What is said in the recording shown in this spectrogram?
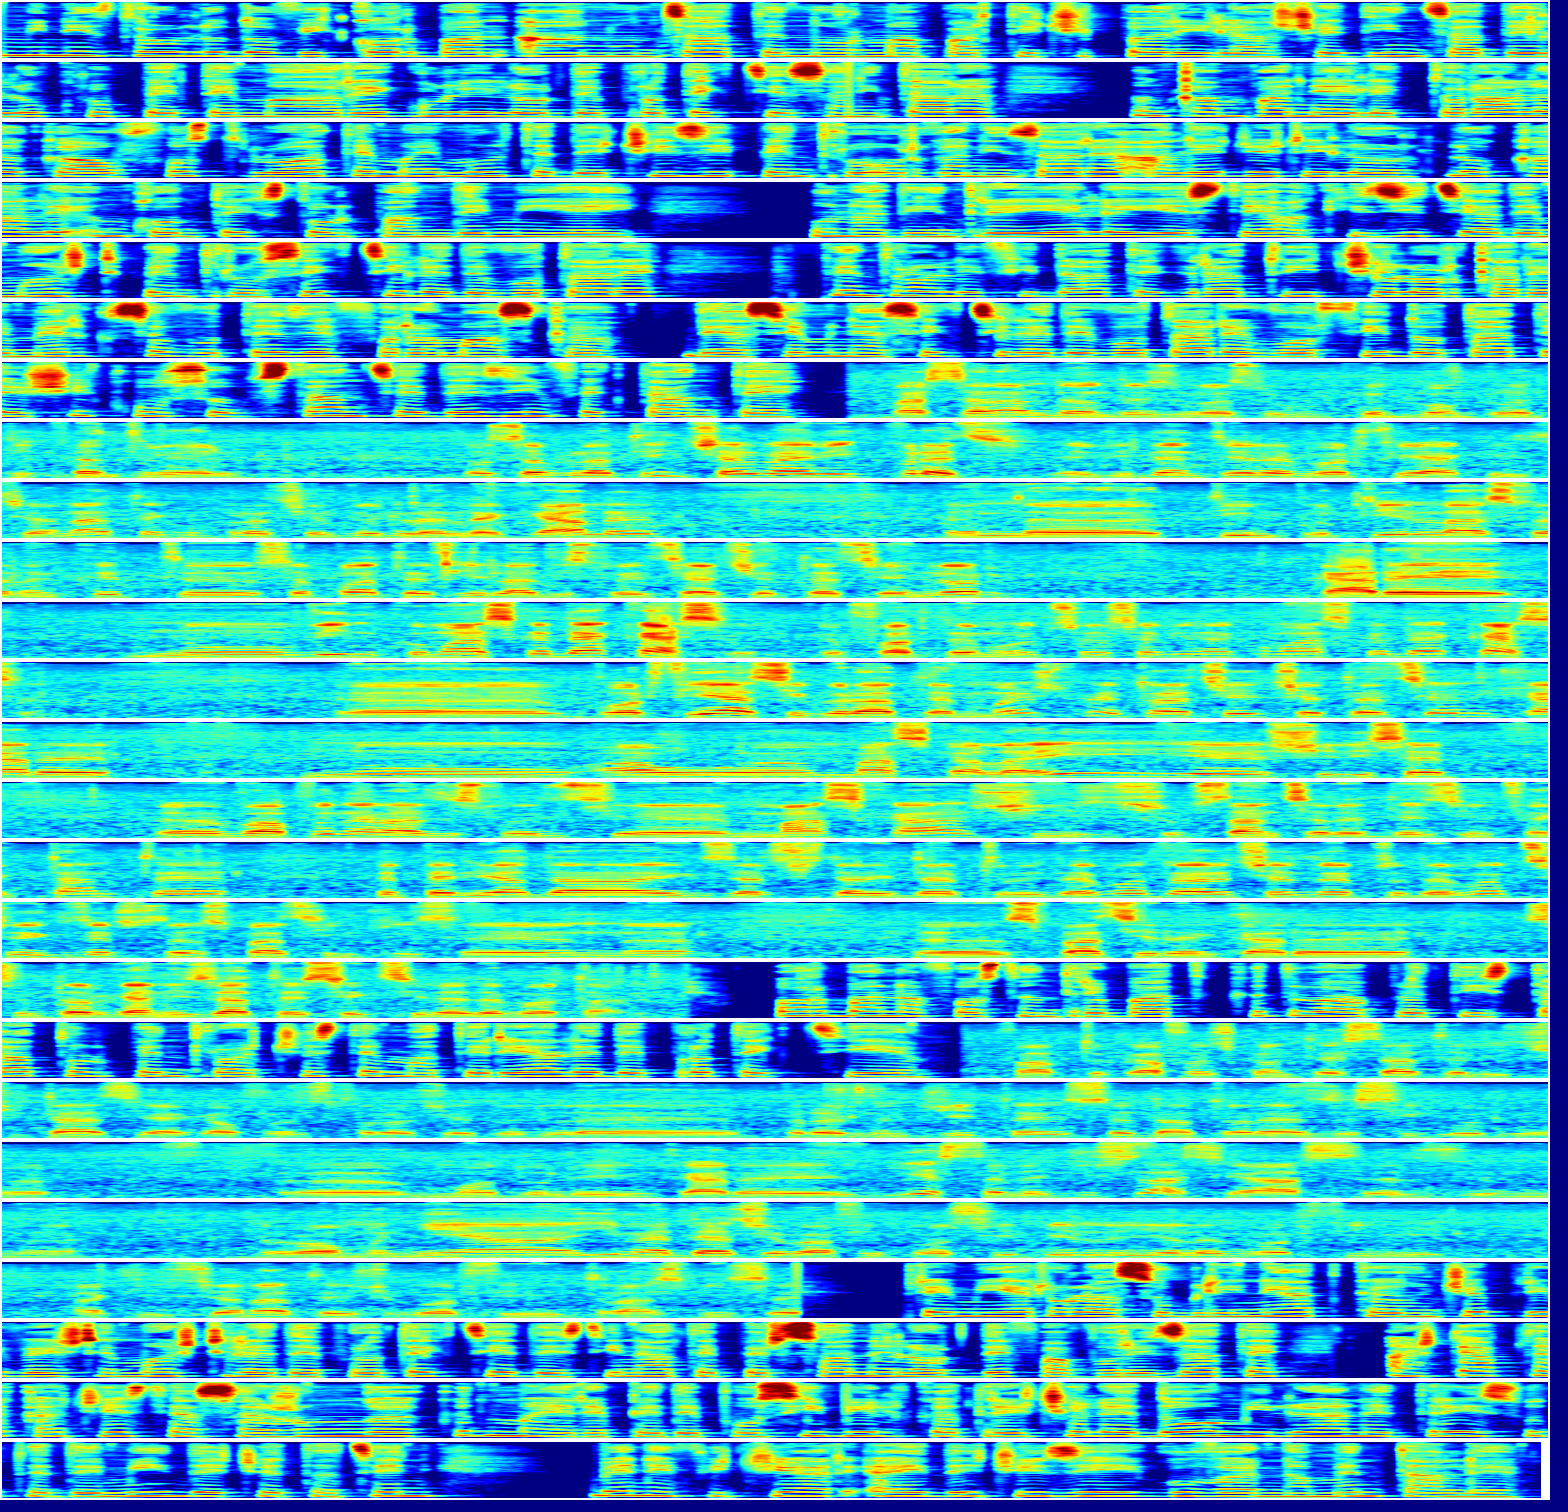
Prim-ministrul Ludovic Orban a anunțat în urma participării la ședința de lucru pe tema regulilor de protecție sanitară în campania electorală că au fost luate mai multe decizii pentru organizarea alegerilor locale în contextul pandemiei. Una dintre ele este achiziția de măști pentru secțiile de votare pentru a le fi date gratuit celor care merg să voteze fără mască. De asemenea, secțiile de votare vor fi dotate și cu substanțe dezinfectante. Bastanal de unde vă spun cât vom plăti pentru el o să plătim cel mai mic preț. Evident, ele vor fi achiziționate cu procedurile legale în uh, timp util, astfel încât uh, să poată fi la dispoziția cetățenilor care nu vin cu mască de acasă, că foarte mulți o să vină cu mască de acasă. Uh, vor fi asigurate măști pentru acei cetățeni care nu au uh, masca la ei uh, și li se uh, va pune la dispoziție masca și substanțele dezinfectante pe perioada exercitării dreptului de vot, deoarece dreptul de vot se exercită în spații închise, în uh, spațiile în care sunt organizate secțiile de votare. Orban a fost întrebat cât va plăti statul pentru aceste materiale de protecție. Faptul că a fost contestată licitația, că au fost procedurile prelungite, se datorează sigur uh, modului în care este legislația astăzi în România. Imediat ce va fi posibil, ele vor fi achiziționate și vor fi transmise Premierul a subliniat că în ce privește măștile de protecție destinate persoanelor defavorizate, așteaptă ca acestea să ajungă cât mai repede posibil către cele 2.300.000 de cetățeni beneficiari ai deciziei guvernamentale.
